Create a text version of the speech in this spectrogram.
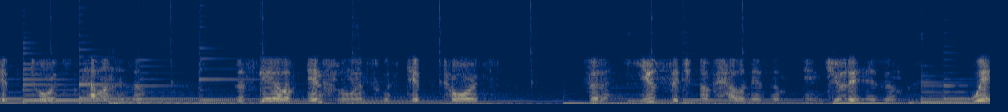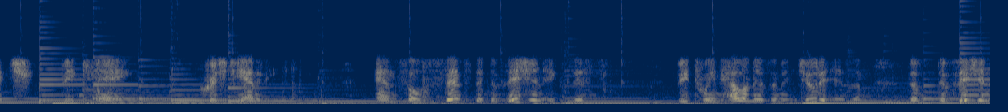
tipped towards Hellenism, the scale of influence was tipped towards the usage of Hellenism in Judaism, which became Christianity. And so, since the division exists between Hellenism and Judaism, the division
